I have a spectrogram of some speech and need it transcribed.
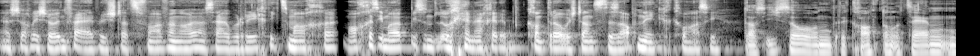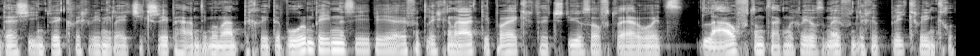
Ja, ist doch ein bisschen schön fair, statt von Anfang an selber richtig zu machen, machen sie mal etwas und schauen nachher, ob die Kontrollinstanz das abnickt quasi. Das ist so und der Kanton Luzern, der scheint wirklich, wie wir letztens geschrieben haben, im Moment ein bisschen der Wurm drin sein bei öffentlichen IT-Projekten. Die Steuersoftware, die jetzt läuft und sagen wir, ein bisschen aus dem öffentlichen Blickwinkel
